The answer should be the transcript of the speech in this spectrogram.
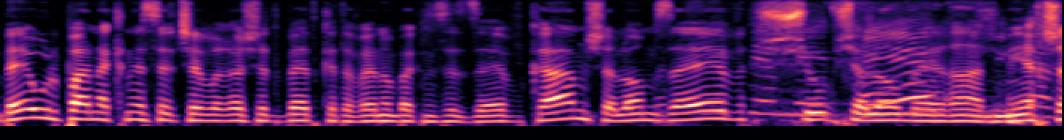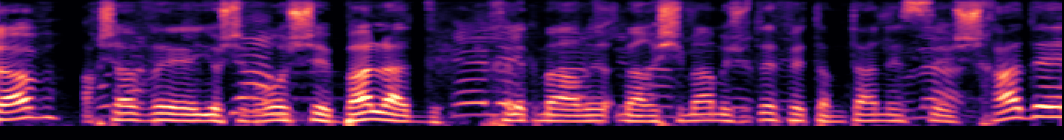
באולפן הכנסת של רשת ב', כתבנו בכנסת זאב קם, שלום זאב. שוב שלום רן. מי עכשיו? עכשיו אה, יושב ראש אה, בל"ד, חלק מה, מהרשימה המשותפת, אנטאנס אה, שחאדה.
